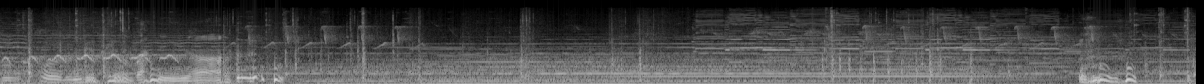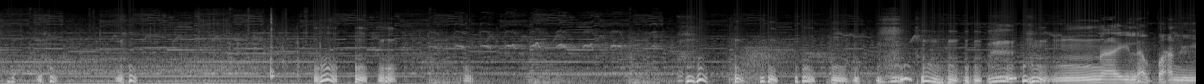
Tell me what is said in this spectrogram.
ओढून घेतलं पाणी. नाहीला पाणी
